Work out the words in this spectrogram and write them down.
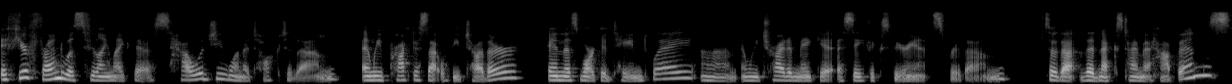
if your friend was feeling like this, how would you want to talk to them? And we practice that with each other in this more contained way. Um, and we try to make it a safe experience for them so that the next time it happens,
